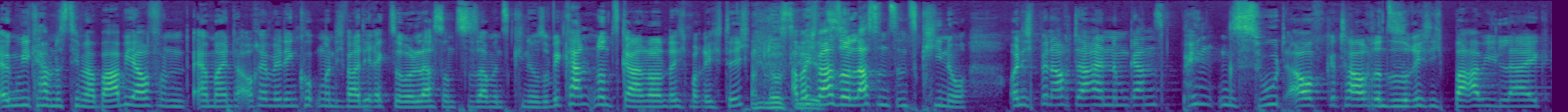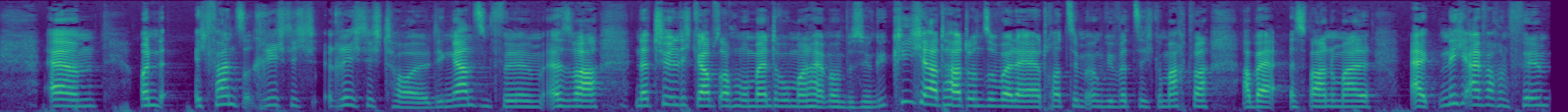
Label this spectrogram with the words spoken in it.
irgendwie kam das Thema Barbie auf und er meinte auch, er will den gucken und ich war direkt so, lass uns zusammen ins Kino. So, wir kannten uns gar noch nicht mal richtig. Aber ich war so, lass uns ins Kino. Und ich bin auch da in einem ganz pinken Suit aufgetaucht und so, so richtig Barbie-like. Ähm, und ich fand's richtig, richtig toll, den ganzen Film. Es war, natürlich gab es auch Momente, wo man halt mal ein bisschen gekichert hat und so, weil der ja trotzdem irgendwie witzig gemacht war. Aber es war nun mal äh, nicht einfach ein Film,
